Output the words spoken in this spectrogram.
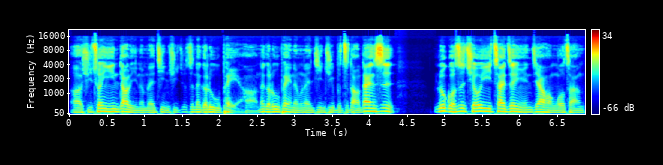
呃，许春英到底能不能进去，就是那个陆配啊，那个陆配能不能进去不知道。但是如果是邱毅、蔡正元加黄国昌。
